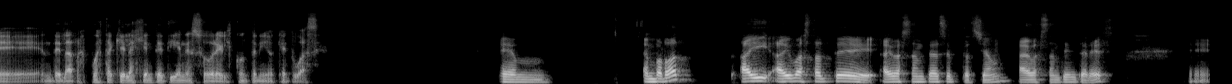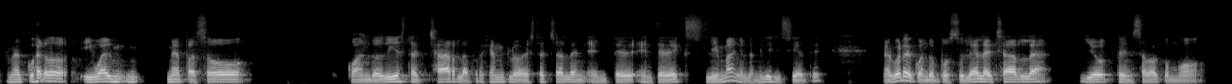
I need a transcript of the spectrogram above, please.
eh, de la respuesta que la gente tiene sobre el contenido que tú haces? Em, en verdad, hay, hay, bastante, hay bastante aceptación, hay bastante interés. Eh, me acuerdo, igual me pasó cuando di esta charla, por ejemplo, esta charla en, en, TEDx Lima en el 2017. Me acuerdo que cuando postulé a la charla, yo pensaba como,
